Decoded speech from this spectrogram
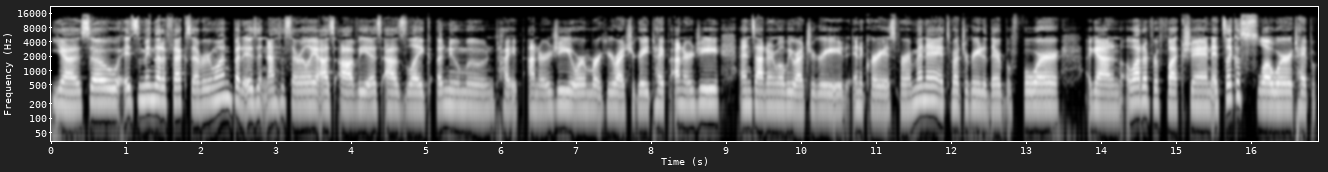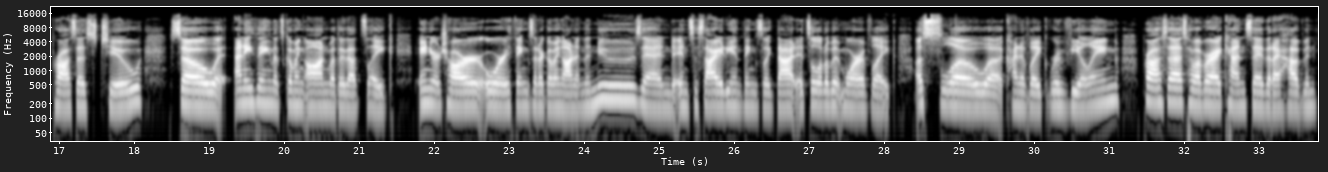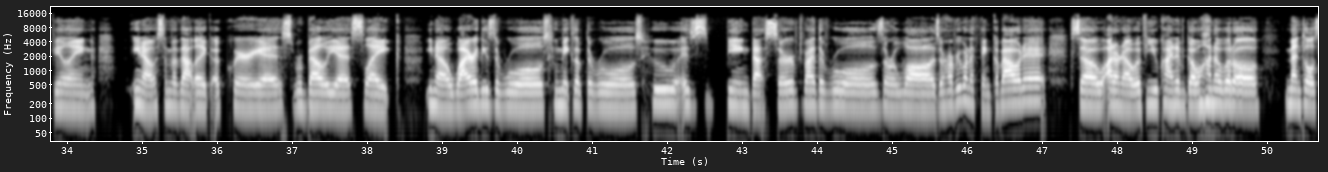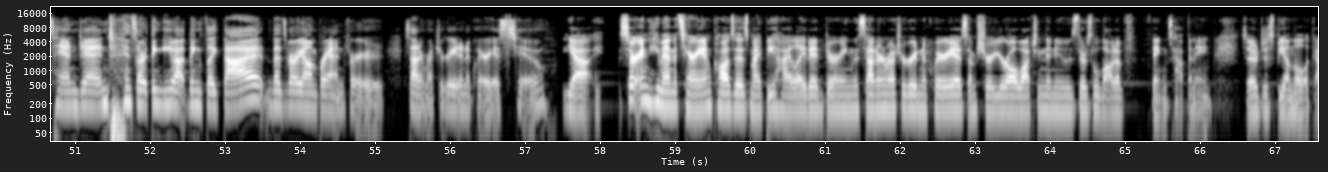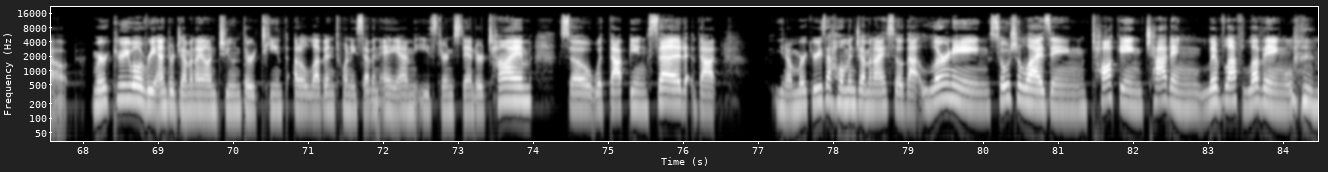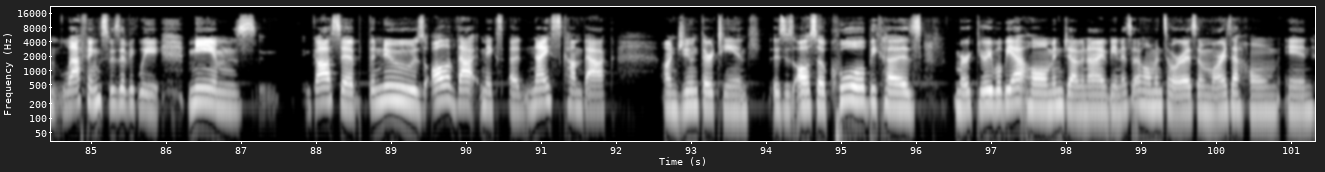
Yeah, so it's something that affects everyone, but isn't necessarily as obvious as like a new moon type energy or Mercury retrograde type energy. And Saturn will be retrograde in Aquarius for a minute. It's retrograded there before. Again, a lot of reflection. It's like a slower type of process too. So anything that's going on, whether that's like in your chart or things that are going on in the news and in society and things like that, it's a little bit more of like a slow uh, kind of like revealing process. However, I can say that I have been feeling you know, some of that like Aquarius, rebellious, like, you know, why are these the rules? Who makes up the rules? Who is being best served by the rules or laws or however you want to think about it? So I don't know if you kind of go on a little mental tangent and start thinking about things like that, that's very on brand for Saturn retrograde and Aquarius too. Yeah certain humanitarian causes might be highlighted during the Saturn retrograde in Aquarius. I'm sure you're all watching the news. There's a lot of things happening. So just be on the lookout. Mercury will re-enter Gemini on June 13th at 11:27 a.m. Eastern Standard Time. So with that being said, that you know, Mercury's at home in Gemini, so that learning, socializing, talking, chatting, live, laugh, loving, laughing specifically, memes, gossip, the news, all of that makes a nice comeback on June 13th. This is also cool because Mercury will be at home in Gemini, Venus at home in Taurus, and Mars at home in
